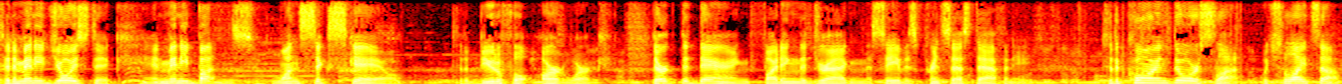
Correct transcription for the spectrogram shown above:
To the mini joystick and mini buttons, 1 6 scale. To the beautiful artwork. Dirk the Daring fighting the dragon to save his Princess Daphne. To the coin door slot, which lights up.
